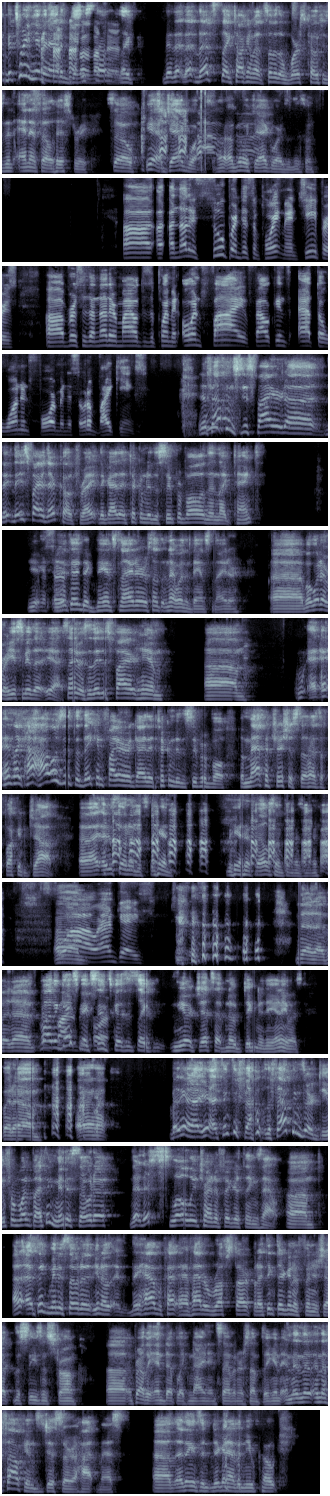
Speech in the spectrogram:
between him and Adam Gase, though, like that, that, that's like talking about some of the worst coaches in NFL history. So yeah, Jaguars. I'll, I'll go with Jaguars in this one. Uh, another super disappointment, Jeepers, uh, versus another mild disappointment. 0 and 5 Falcons at the 1 and 4 Minnesota Vikings. The Falcons just fired uh they, they just fired their coach, right? The guy that took them to the Super Bowl and then like tanked. Yeah, yes, sir. Like Dan Snyder or something. That wasn't Dan Snyder. Uh, but whatever. He used to be the yeah. So anyway, so they just fired him. Um, and, and, like, how, how is it that they can fire a guy that took him to the Super Bowl, but Matt Patricia still has a fucking job? Uh, I, I, just don't understand the NFL sometimes, man. Um, wow, and Gase. no, no, but uh, well, the Gase makes sense because it's like New York Jets have no dignity, anyways. But um, uh, but yeah, yeah, I think the Fal- the Falcons are due for one, but I think Minnesota they're they're slowly trying to figure things out. Um, I, I, think Minnesota, you know, they have have had a rough start, but I think they're going to finish up the season strong uh, and probably end up like nine and seven or something. And and then the and the Falcons just are a hot mess. Uh, I think it's a, they're going to have a new coach.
